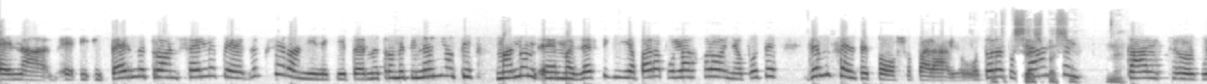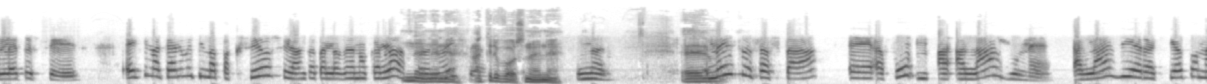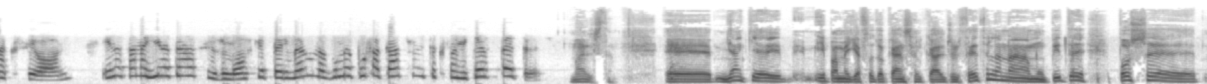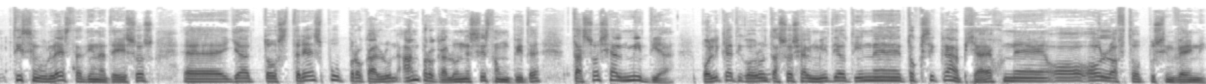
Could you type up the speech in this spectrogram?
ένα ε, υπέρμετρο αν θέλετε, δεν ξέρω αν είναι και υπέρμετρο με την έννοια ότι μάλλον ε, μαζεύτηκε για πάρα πολλά χρόνια οπότε δεν μου φαίνεται τόσο παράλογο. Τώρα το cancel ναι. culture που λέτε εσείς έχει να κάνει με την απαξίωση αν καταλαβαίνω καλά. Ναι, ναι, ναι, ακριβώς, ναι, ναι. ναι. Ε, Μέσα σε αυτά ε, αφού αλλάζουν, αλλάζει η ιεραρχία των αξιών είναι σαν να γίνεται ένας σεισμός και περιμένουμε να δούμε πού θα κάτσουν οι τεκτονικές πέτρες. Μάλιστα. Ε, μια και είπαμε για αυτό το cancel culture, θα ήθελα να μου πείτε πώς, ε, τι συμβουλές θα δίνατε ίσως ε, για το στρες που προκαλούν, αν προκαλούν εσείς θα μου πείτε, τα social media. Πολλοί κατηγορούν τα social media ότι είναι τοξικά πια, έχουν όλο αυτό που συμβαίνει.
